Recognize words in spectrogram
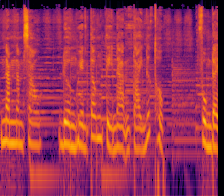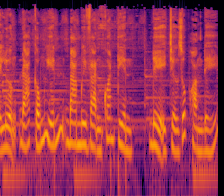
Năm năm sau, đường Huyền Tông tị nạn tại nước Thục. Phùng Đại Lượng đã cống hiến 30 vạn quan tiền để trợ giúp hoàng đế.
